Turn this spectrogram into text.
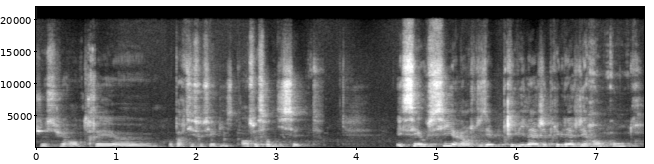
je suis rentrée euh, au Parti Socialiste en 77. Et c'est aussi, alors je disais, le privilège, le privilège des rencontres.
